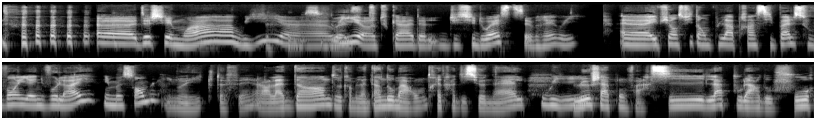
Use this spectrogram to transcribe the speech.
Euh, de chez moi, oui, euh, oui, en tout cas de- du sud-ouest, c'est vrai, oui. Euh, et puis ensuite, en plat principal, souvent il y a une volaille, il me semble. Oui, tout à fait. Alors la dinde, comme la dinde au marron, très traditionnelle. Oui. Le chapon farci, la poularde au four.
